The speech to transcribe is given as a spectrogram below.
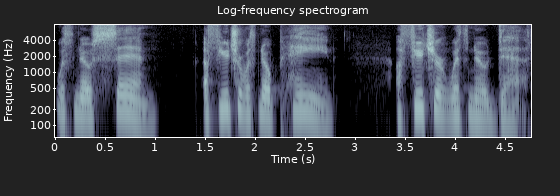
with no sin, a future with no pain, a future with no death.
